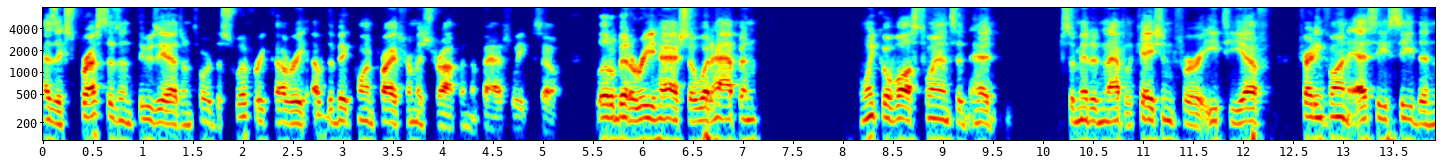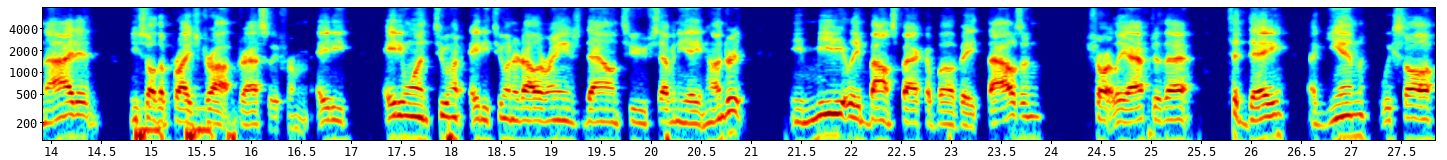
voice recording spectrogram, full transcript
has expressed his enthusiasm toward the swift recovery of the Bitcoin price from its drop in the past week. So a little bit of rehash. So what happened? Winklevoss twins had, had submitted an application for ETF trading fund. SEC denied it. You saw the price mm-hmm. drop drastically from 80 81 $200 range down to 7800 immediately bounced back above 8000 shortly after that today again we saw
